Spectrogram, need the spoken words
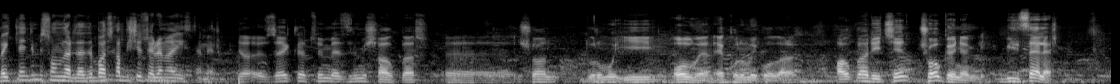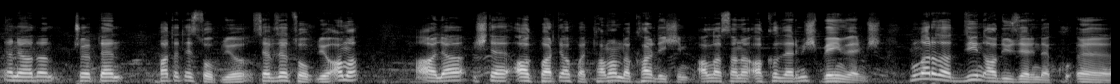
beklentimiz onlardadır. Başka bir şey söylemek istemiyorum. Ya özellikle tüm ezilmiş halklar eee, şu an durumu iyi olmayan ekonomik olarak halklar için çok önemli. Bilseler. Yani adam çöpten patates topluyor, sebze topluyor ama hala işte AK Parti AK Parti. Tamam da kardeşim Allah sana akıl vermiş, beyin vermiş. Bunları da din adı üzerinde eee,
